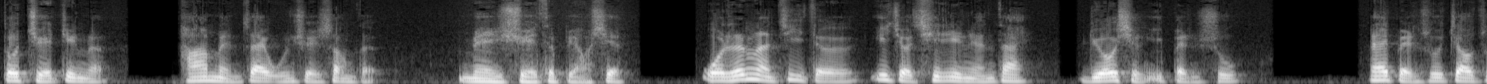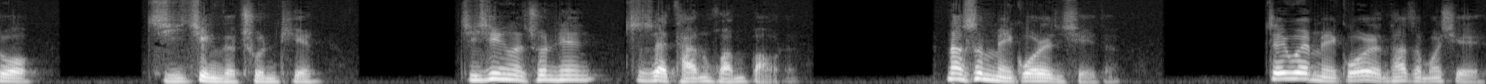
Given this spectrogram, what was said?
都决定了他们在文学上的美学的表现。我仍然记得一九七零年代流行一本书，那本书叫做《极静的春天》，《极静的春天》是在谈环保的。那是美国人写的。这位美国人他怎么写？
